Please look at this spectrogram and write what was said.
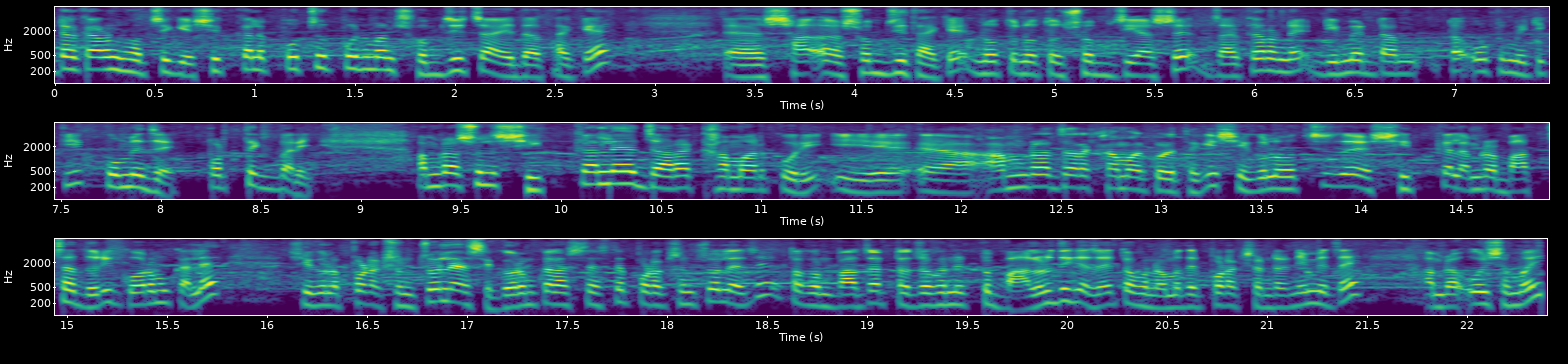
এটার কারণ হচ্ছে কি শীতকালে প্রচুর পরিমাণ সবজি চাহিদা থাকে সবজি থাকে, নতুন নতুন সবজি আসে, যার কারণে ডিমের দামটা অটোমেটিকলি কমে যায় প্রত্যেকবারই। আমরা আসলে শীতকালে যারা খামার করি আমরা যারা খামার করে থাকি, সেগুলো হচ্ছে যে শীতকালে আমরা বাচ্চা ধরি, গরমকালে সেগুলো প্রোডাকশন চলে আসে। গরমকাল আস্তে আস্তে প্রোডাকশন চলে যায়, তখন বাজারটা যখন একটু ভালোর দিকে যায়, তখন আমাদের প্রোডাকশনটা নেমে যায়। আমরা ওই সময়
